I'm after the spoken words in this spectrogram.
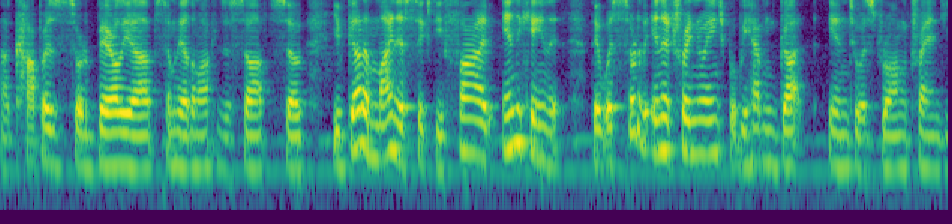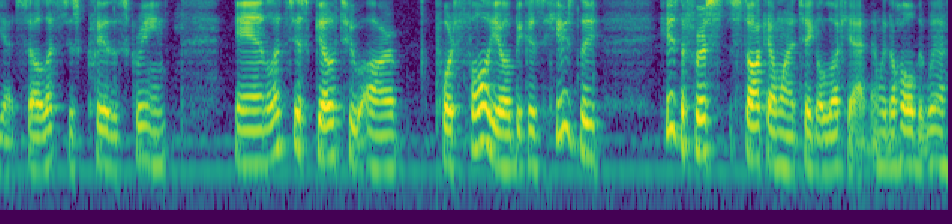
uh, copper's sort of barely up. Some of the other markets are soft. So you've got a minus 65, indicating that that we're sort of in a trading range, but we haven't got into a strong trend yet. So let's just clear the screen and let's just go to our portfolio because here's the here's the first stock I want to take a look at. It. We're going to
